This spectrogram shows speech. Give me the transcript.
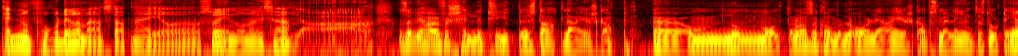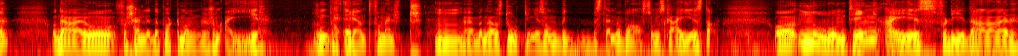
Er det noen fordeler med at staten er eier også i noen av disse her? Ja, altså Vi har jo forskjellige typer statlig eierskap. Uh, om noen måneder nå så kommer den årlige eierskapsmeldingen til Stortinget. Og det er jo forskjellige departementer som eier, sånn rent formelt. Mm. men det er jo Stortinget som bestemmer hva som skal eies. da. Og noen ting eies fordi det er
